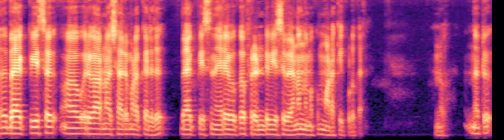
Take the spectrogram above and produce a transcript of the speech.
അത് ബാക്ക് പീസ് ഒരു കാരണവശാലും മടക്കരുത്. ബാക്ക് പീസ് നേരെ വെക്കുക. ഫ്രണ്ട് പീസ് വേണം നമുക്ക് മടക്കി കൊടുക്കാൻ. ഉണ്ടോ എന്നിട്ട്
